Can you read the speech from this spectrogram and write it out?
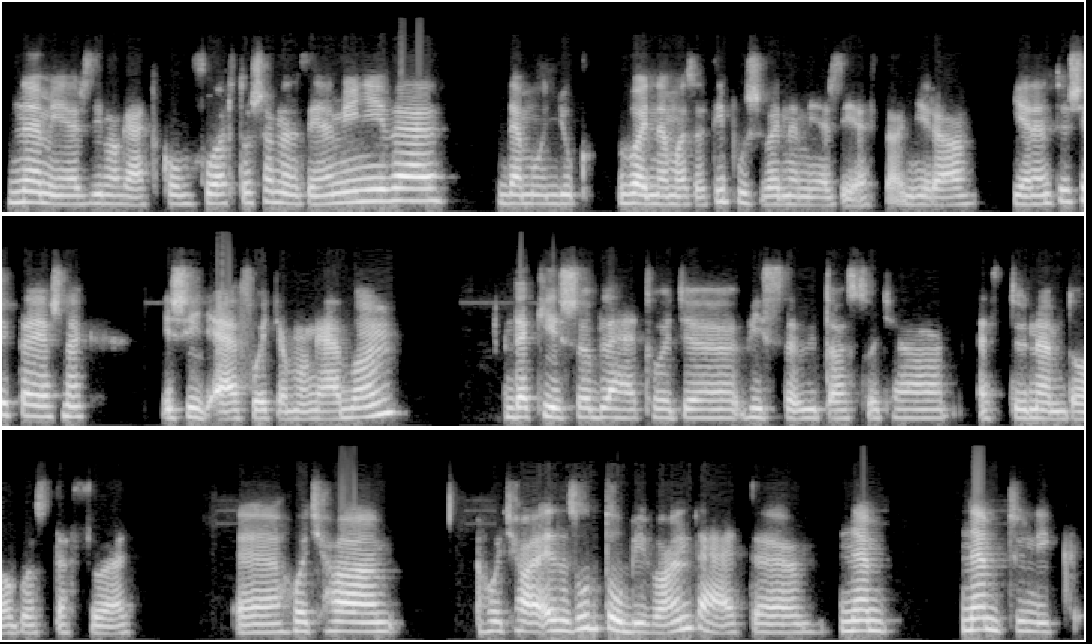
nem érzi magát komfortosan az élményével, de mondjuk vagy nem az a típus, vagy nem érzi ezt annyira jelentőségteljesnek, és így elfolytja magában, de később lehet, hogy visszaüt azt, hogyha ezt ő nem dolgozta föl. Hogyha, hogyha ez az utóbbi van, tehát nem, nem tűnik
